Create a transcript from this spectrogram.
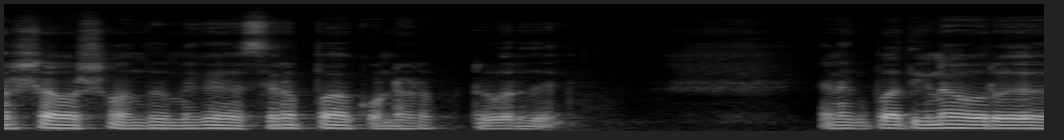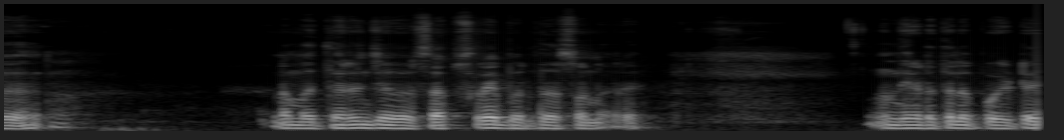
வருஷா வருஷம் வந்து மிக சிறப்பாக கொண்டாடப்பட்டு வருது. எனக்கு பார்த்திங்கன்னா ஒரு நம்ம தெரிஞ்ச ஒரு சப்ஸ்கிரைபர் தான் சொன்னார். இந்த இடத்துல போயிட்டு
